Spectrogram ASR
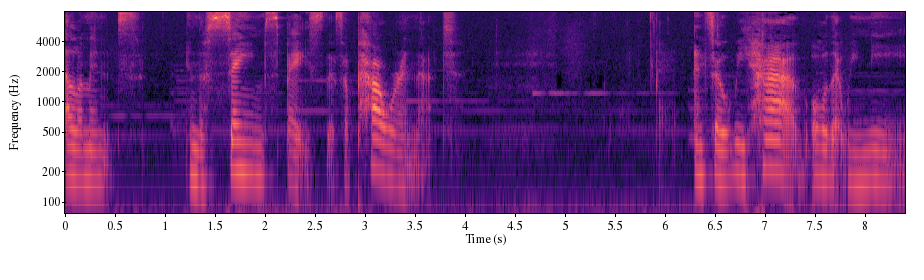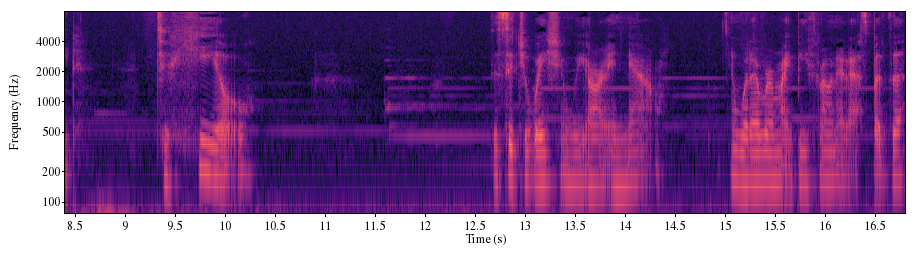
elements in the same space. There's a power in that. And so we have all that we need to heal the situation we are in now and whatever might be thrown at us. But the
